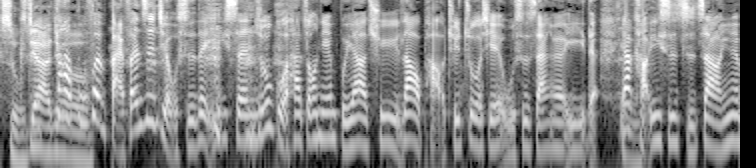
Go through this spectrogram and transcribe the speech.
暑假就大部分百分之九十的医生，如果他中间不要去绕跑去做些五四三二一的，要考医师执照，因为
